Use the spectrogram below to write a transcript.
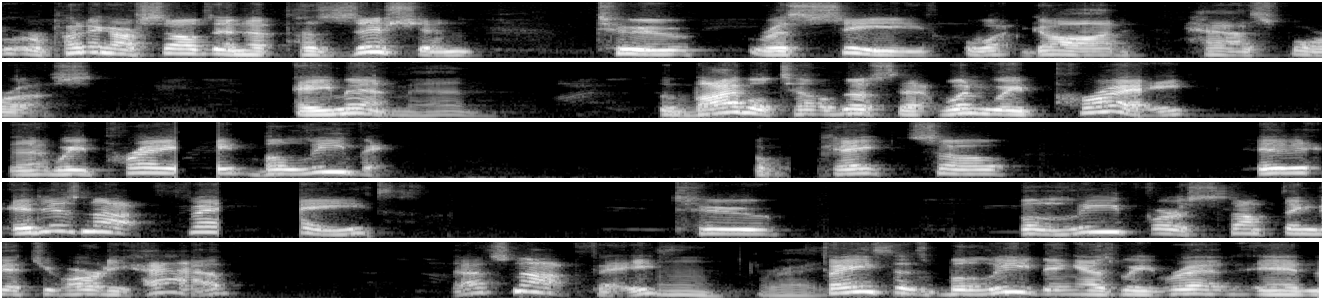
we're putting ourselves in a position to receive what God has for us. Amen. Amen. The Bible tells us that when we pray, that we pray believing. Okay, so it, it is not faith to believe for something that you already have. That's not faith. Mm, right. Faith is believing, as we read in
